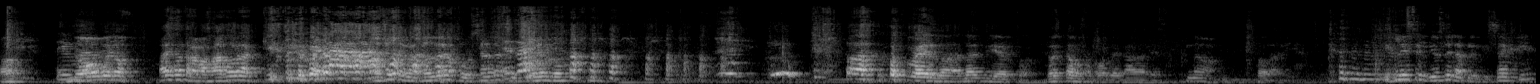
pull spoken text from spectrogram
No, Te no bueno. A esa trabajadora quítemela. Otra trabajadora forzada Esa- sueldo. Verdad, no es cierto. No estamos a favor de nada de eso No. todavía. Él es el dios del aprendizaje,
